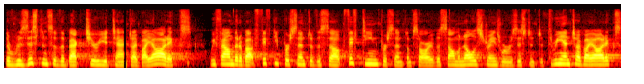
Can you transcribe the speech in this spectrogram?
the resistance of the bacteria to antibiotics, we found that about 50% of the 15%, I'm sorry, of the salmonella strains were resistant to three antibiotics,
